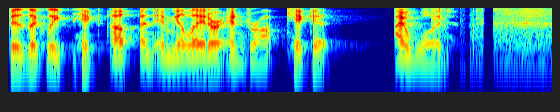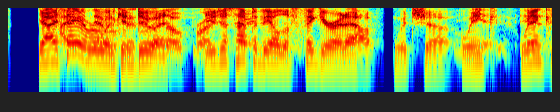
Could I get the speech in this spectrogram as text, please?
physically pick up an emulator and drop kick it, I would. Yeah, I say I've everyone can do it. so you just have to be able to figure it out. Which uh, Wink Yeah, Wink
